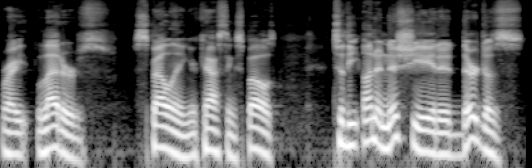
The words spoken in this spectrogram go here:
right? Letters, spelling, you're casting spells. To the uninitiated, they're just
